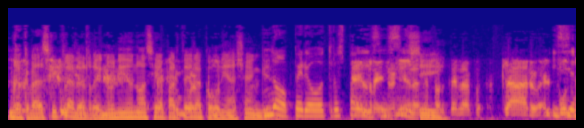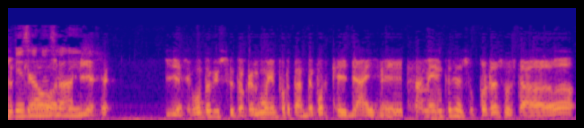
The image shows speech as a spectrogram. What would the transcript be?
Lo que pasa es que, claro, el Reino Unido no hacía parte de la comunidad punto. Schengen. No, pero otros El países Reino Unido no sí. hace parte de la... Claro, el Y si punto es que ahora, salir- y ese, y ese punto que usted toca es muy importante porque ya inmediatamente se supo el resultado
